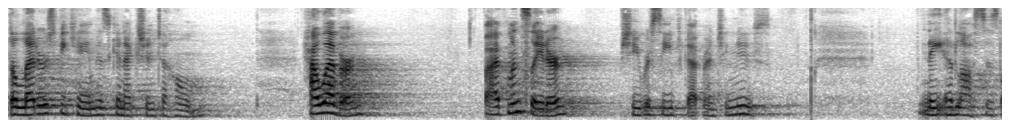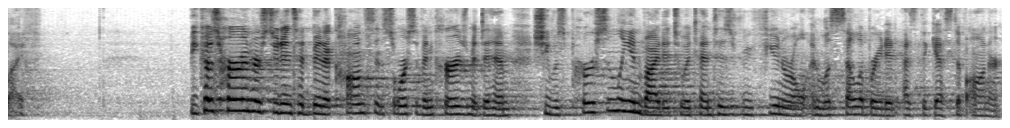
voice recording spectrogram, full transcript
the letters became his connection to home. However, five months later, she received gut wrenching news. Nate had lost his life. Because her and her students had been a constant source of encouragement to him, she was personally invited to attend his funeral and was celebrated as the guest of honor.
